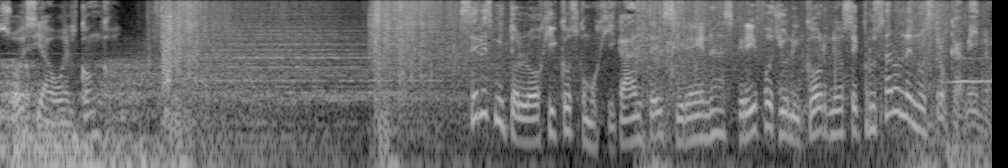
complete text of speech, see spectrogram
Suecia o el Congo. Seres mitológicos como gigantes, sirenas, grifos y unicornios se cruzaron en nuestro camino,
